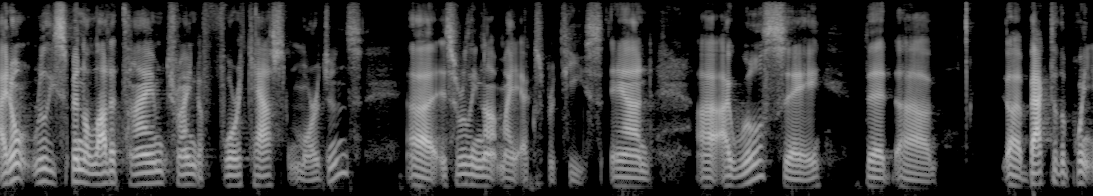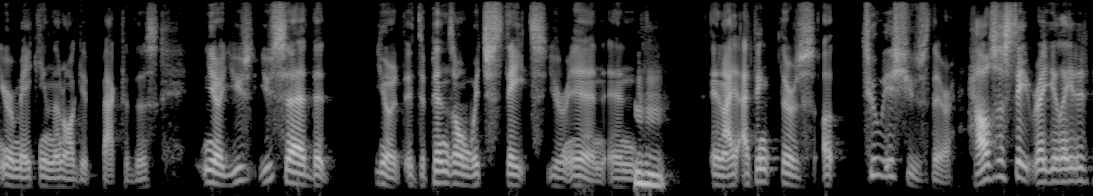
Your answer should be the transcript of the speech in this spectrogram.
I don't really spend a lot of time trying to forecast margins. Uh, it's really not my expertise. And uh, I will say that uh, uh, back to the point you were making, then I'll get back to this. You know, you you said that you know it depends on which states you're in, and hmm and I, I think there's uh, two issues there. How's the state regulated?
